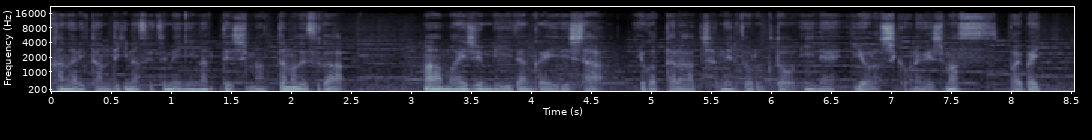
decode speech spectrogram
かなり端的な説明になってしまったのですが、まあ前準備段階でした。よかったらチャンネル登録といいねよろしくお願いします。バイバイ。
